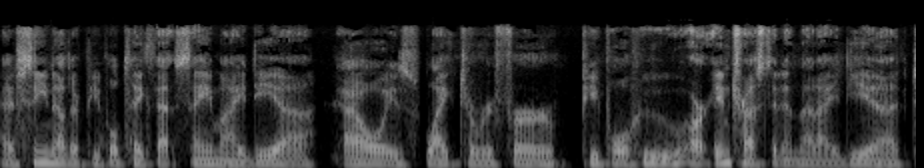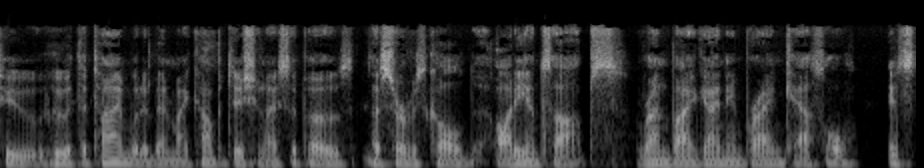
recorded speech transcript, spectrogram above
I've seen other people take that same idea. I always like to refer people who are interested in that idea to who at the time would have been my competition, I suppose, a service called Audience Ops, run by a guy named Brian Casel it's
